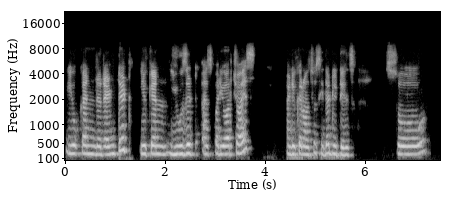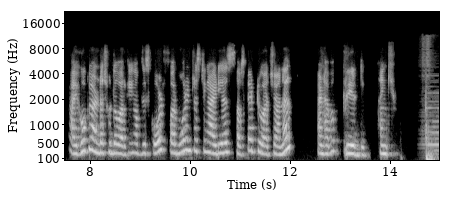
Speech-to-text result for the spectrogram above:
you can rent it you can use it as per your choice and you can also see the details so i hope you understood the working of this code for more interesting ideas subscribe to our channel and have a great day thank you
